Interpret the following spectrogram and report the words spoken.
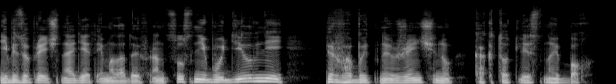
И безупречно одетый молодой француз не будил в ней первобытную женщину, как тот лесной бог.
